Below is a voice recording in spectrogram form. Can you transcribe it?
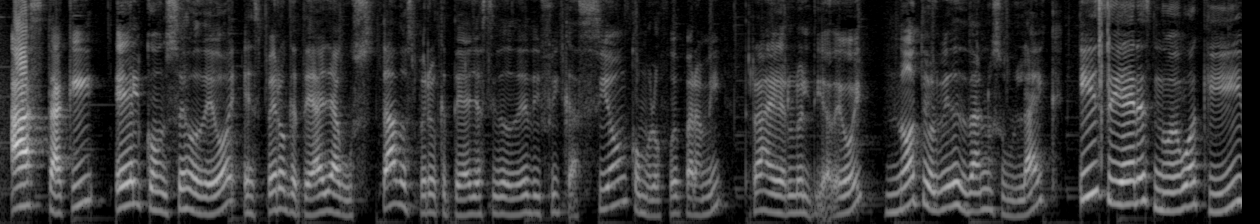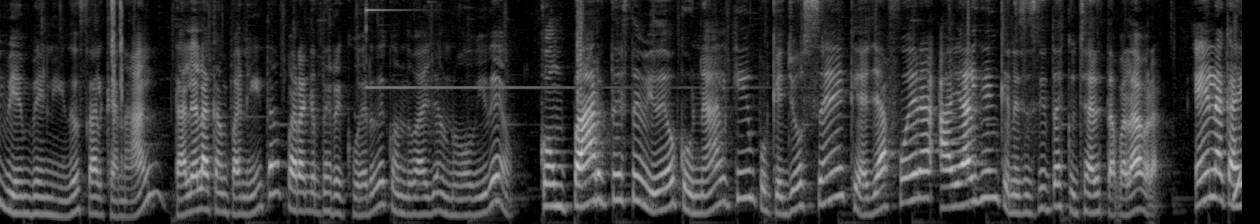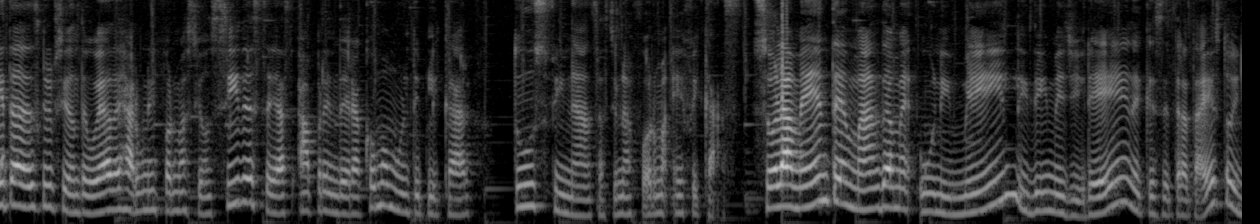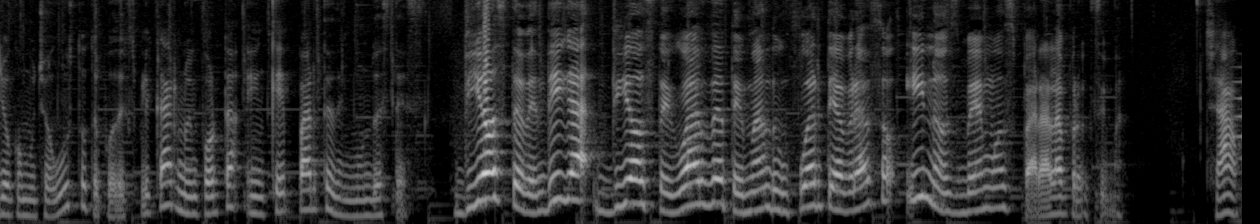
Hasta aquí el consejo de hoy. Espero que te haya gustado, espero que te haya sido de edificación como lo fue para mí traerlo el día de hoy. No te olvides de darnos un like y si eres nuevo aquí, bienvenidos al canal. Dale a la campanita para que te recuerde cuando haya un nuevo video. Comparte este video con alguien porque yo sé que allá afuera hay alguien que necesita escuchar esta palabra. En la cajita de descripción te voy a dejar una información si deseas aprender a cómo multiplicar tus finanzas de una forma eficaz. Solamente mándame un email y dime, Giré, de qué se trata esto y yo con mucho gusto te puedo explicar, no importa en qué parte del mundo estés. Dios te bendiga, Dios te guarde, te mando un fuerte abrazo y nos vemos para la próxima. Chao.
